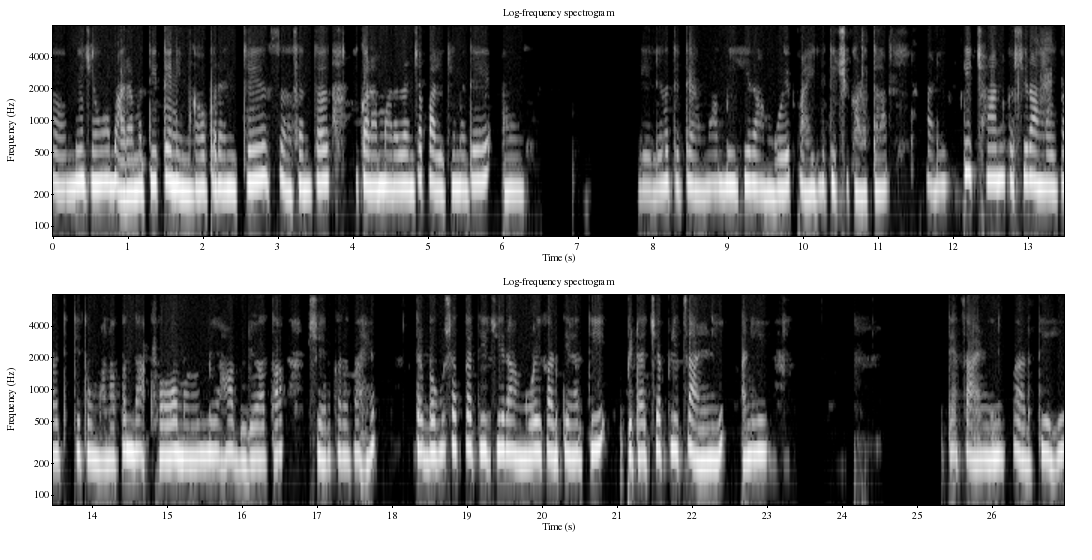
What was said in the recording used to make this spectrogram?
मी जेव्हा बारामती ते निमगावपर्यंतचे संत तुकाराम महाराजांच्या पालखीमध्ये गेले होते तेव्हा मी ही रांगोळी पाहिली तिची काढताना. आणि ती छान कशी रांगोळी काढते ती तुम्हाला पण दाखवावं म्हणून मी हा व्हिडिओ आता शेअर करत आहे. तर बघू शकता ती जी रांगोळी काढते ना ती पिठाची आपली चाळणी आणि त्या चाळणीने काढते ही.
